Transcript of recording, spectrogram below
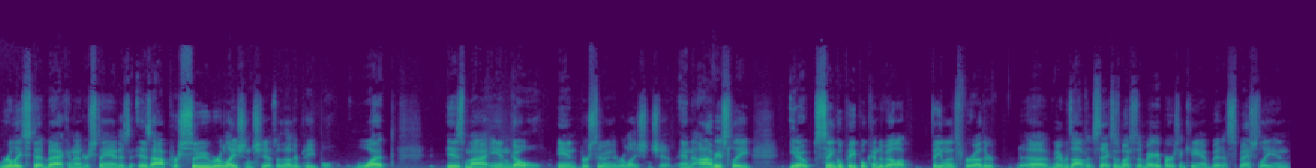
really step back and understand as, as I pursue relationships with other people, what is my end goal in pursuing the relationship? And obviously, you know, single people can develop feelings for other uh, members of opposite sex as much as a married person can, but especially in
